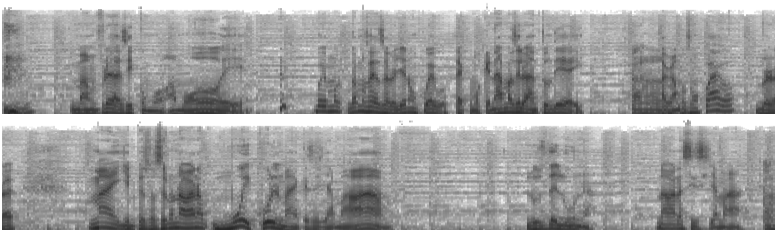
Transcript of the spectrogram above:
Manfred así como a modo de... "Mm, Vamos, vamos a desarrollar un juego. O sea, como que nada más se levantó un día y Ajá. hagamos un juego, ¿verdad? Mae, y empezó a hacer una vara muy cool, mae, que se llamaba Luz de Luna. Una vara así se llamaba. Ajá.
